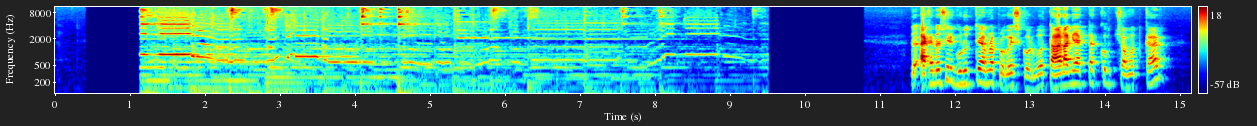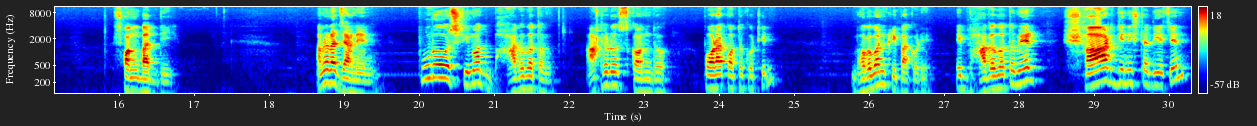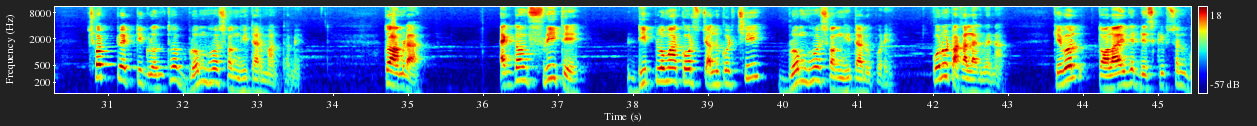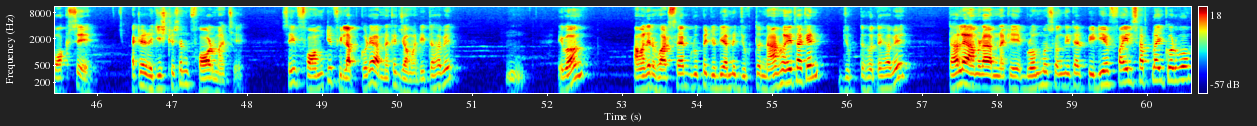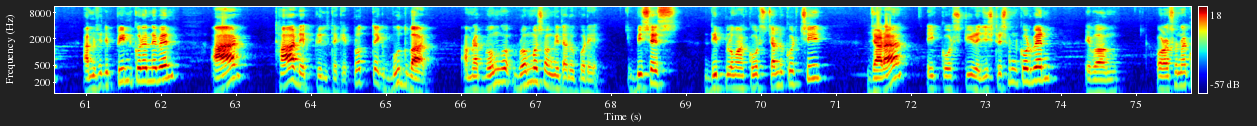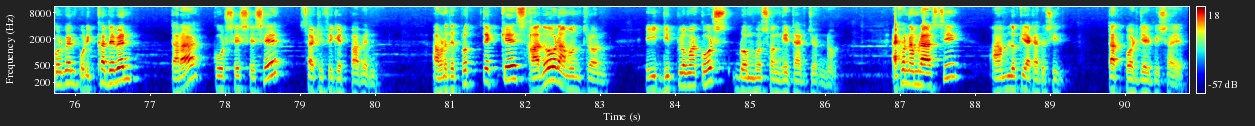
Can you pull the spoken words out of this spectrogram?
তো একাদশীর গুরুত্বে আমরা প্রবেশ করব। তার আগে একটা খুব চমৎকার সংবাদ দিই। আপনারা জানেন, পুরো শ্রীমদ্ ভাগবতম আঠেরো স্কন্ধ পড়া কত কঠিন? ভগবান কৃপা করে এই ভাগবতমের সার জিনিসটা দিয়েছেন ছোট্ট একটি গ্রন্থ ব্রহ্ম সংহিতার মাধ্যমে। তো আমরা একদম ফ্রিতে ডিপ্লোমা কোর্স চালু করছি ব্রহ্ম সংহিতার উপরে। কোনো টাকা লাগবে না। কেবল তলায় যে ডিসক্রিপশন বক্সে একটা রেজিস্ট্রেশন ফর্ম আছে সেই ফর্মটি ফিল আপ করে আপনাকে জমা দিতে হবে। এবং আমাদের হোয়াটসঅ্যাপ গ্রুপে যদি আপনি যুক্ত না হয়ে থাকেন, যুক্ত হতে হবে। তাহলে আমরা আপনাকে ব্রহ্মসংগীতার পিডিএফ ফাইল সাপ্লাই করব। আপনি সেটি প্রিন্ট করে নেবেন। আর থার্ড এপ্রিল থেকে প্রত্যেক বুধবার আমরা ব্রহ্ম ব্রহ্মসংগীতার উপরে বিশেষ ডিপ্লোমা কোর্স চালু করছি। যারা এই কোর্সটি রেজিস্ট্রেশন করবেন এবং পড়াশোনা করবেন, পরীক্ষা দেবেন তারা কোর্সের শেষে সার্টিফিকেট পাবেন। আপনাদের প্রত্যেককে সাদর আমন্ত্রণ এই ডিপ্লোমা কোর্স ব্রহ্মসংহিতার জন্য। এখন আমরা আসছি আমলকি একাদশীর তাৎপর্যের বিষয়ে।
